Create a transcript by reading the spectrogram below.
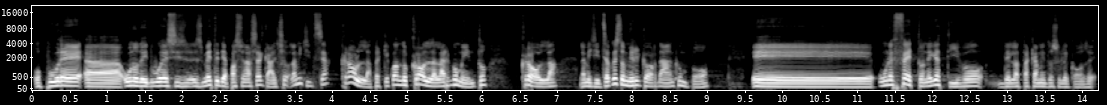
oppure uh, uno dei due si smette di appassionarsi al calcio, l'amicizia crolla, perché quando crolla l'argomento crolla l'amicizia. Questo mi ricorda anche un po' eh, un effetto negativo dell'attaccamento sulle cose.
